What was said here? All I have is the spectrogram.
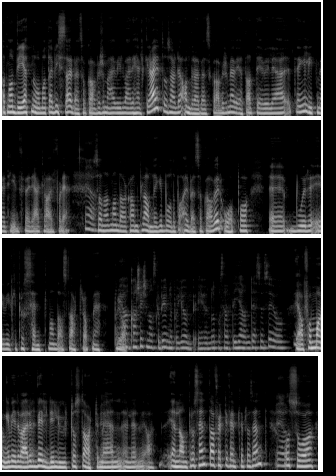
at man vet noe om at det er visse arbeidsoppgaver som er, vil være helt greit, og så er det andre arbeidsoppgaver som jeg vet at det vil jeg trenge litt mer tid før jeg er klar for det. Ja. Sånn at man da kan planlegge både på arbeidsoppgaver og på eh, hvor, hvilke prosent man da starter opp med på ja, kanskje ikke man skal begynne på jobb i 100 igjen. Det synes jeg jo Ja, for mange vil det være veldig lurt å starte med en, en eller annen prosent, da 40-50 ja. Og så eh,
